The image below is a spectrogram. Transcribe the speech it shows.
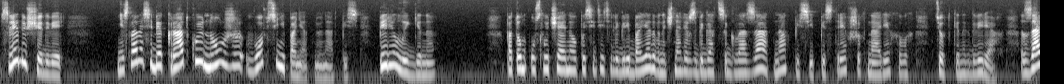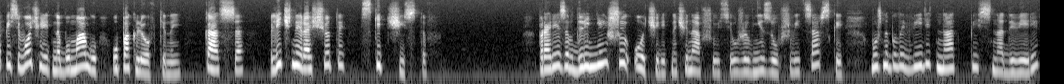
Следующая дверь несла на себе краткую, но уже вовсе непонятную надпись «Перелыгина». Потом у случайного посетителя Грибоедова начинали разбегаться глаза от надписей, пестревших на ореховых теткиных дверях. Запись в очередь на бумагу у Поклевкиной. Касса. Личные расчеты скетчистов. Прорезав длиннейшую очередь, начинавшуюся уже внизу в швейцарской, можно было видеть надпись на двери,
